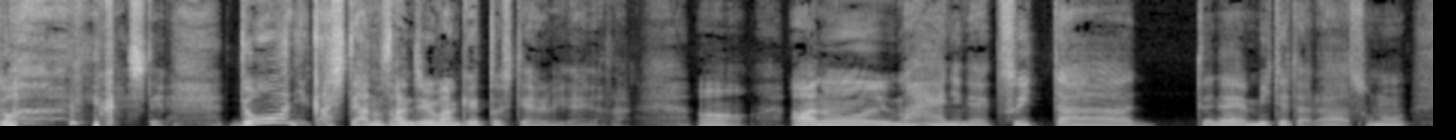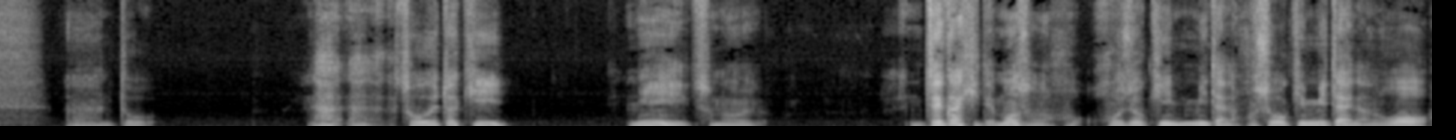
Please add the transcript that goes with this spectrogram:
どうにかしてどうにかしてあの30万ゲットしてやるみたいなさ。うん、あの前にねツイッターでね見てたらそのうんとななんだっけそういう時にその是が非でもその補助金みたいな保証金みたいなのを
